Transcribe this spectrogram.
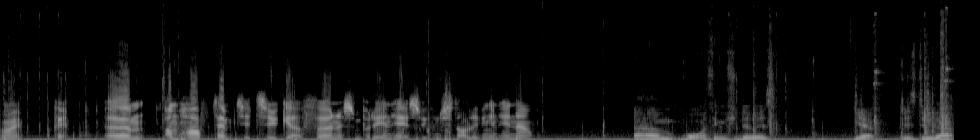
Right, okay. Um, I'm half tempted to get a furnace and put it in here so we can just start living in here now. Um, what I think we should do is, yeah, is do that.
